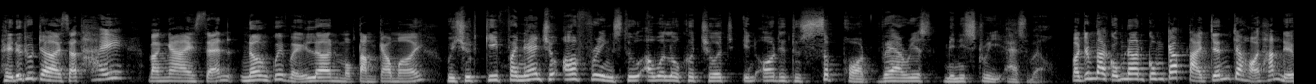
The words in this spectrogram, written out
thì Đức Chúa Trời sẽ thấy và Ngài sẽ nâng quý vị lên một tầm cao mới. We should give financial offerings to our local church in order to support various ministry as well. Và chúng ta cũng nên cung cấp tài chính cho hội thánh địa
